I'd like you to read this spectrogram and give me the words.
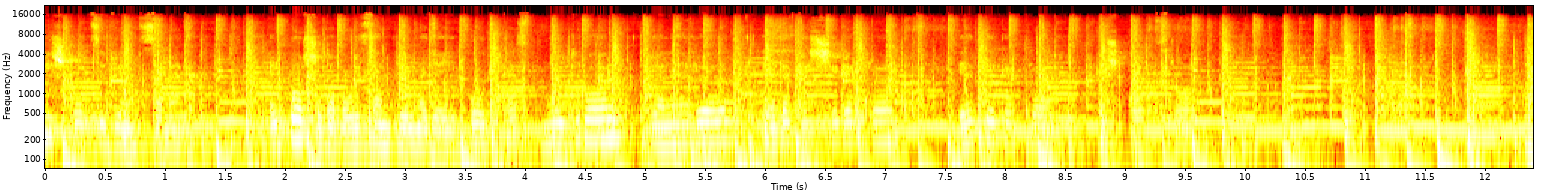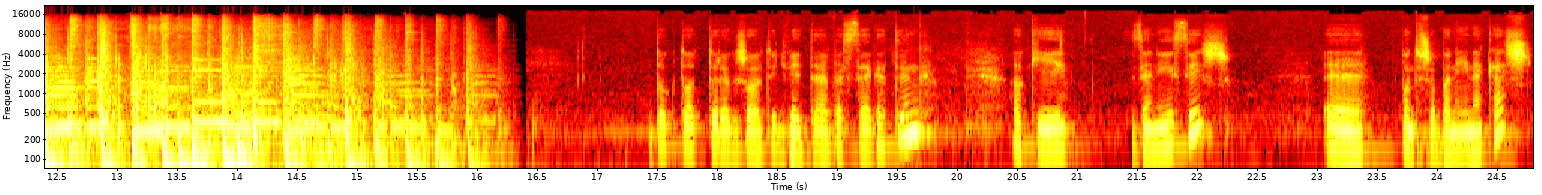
Miskolci Gyöngyszemek, egy Borsodabói Szentén megyei podcast múltról, jelenről, érdekességekről, értékekről és kocról. Dr. Török Zsolt ügyvéddel beszélgetünk, aki zenész is, pontosabban énekes,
